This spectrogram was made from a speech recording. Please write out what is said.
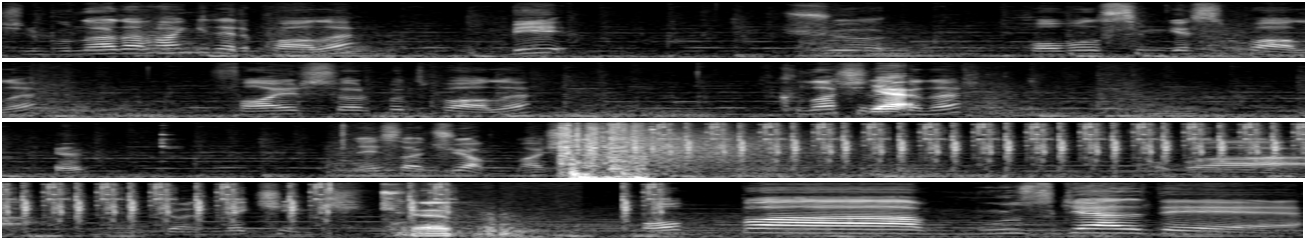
Şimdi bunlardan hangileri pahalı? Bir şu Hovel simgesi pahalı. Fire Serpent pahalı. Clutch ne Ya. kadar? Ya. Neyse açıyorum. Açtım. Hoppa. Dönme king. Çöp. Hoppa. Muz geldi.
